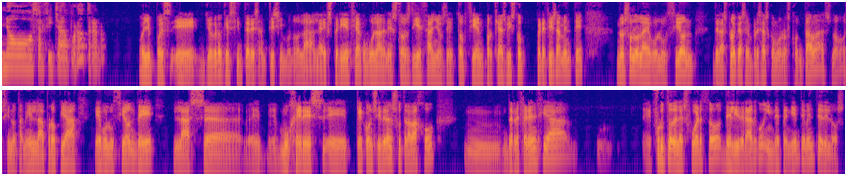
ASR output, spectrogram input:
no ser fichado por otra, ¿no? Oye, pues eh, yo creo que es interesantísimo, ¿no? La, la experiencia acumulada en estos 10 años de Top 100, porque has visto precisamente no solo la evolución de las propias empresas como nos contabas, ¿no? sino también la propia evolución de las eh, eh, mujeres eh, que consideran su trabajo mm, de referencia eh, fruto del esfuerzo, de liderazgo, independientemente de los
